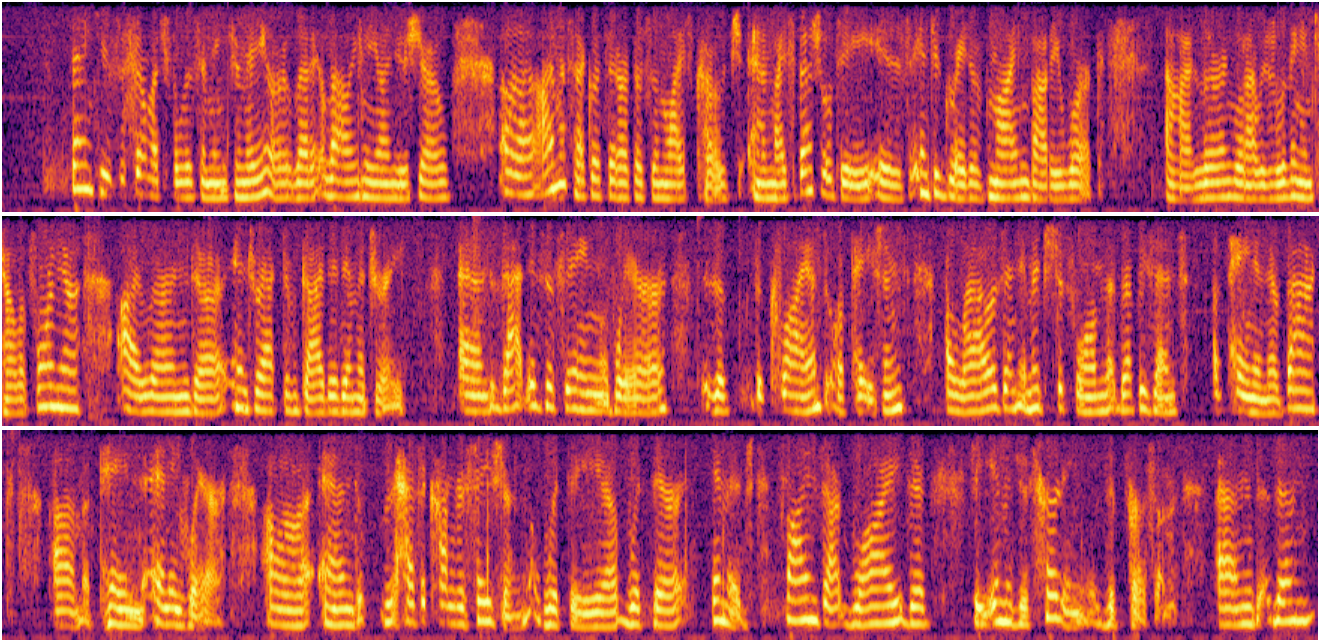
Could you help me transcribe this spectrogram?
Thank you so much for listening to me or allowing me on your show. Uh, I'm a psychotherapist and life coach, and my specialty is integrative mind body work. I learned when I was living in California, I learned uh, interactive guided imagery. And that is a thing where the, the client or patient allows an image to form that represents a pain in their back, um, a pain anywhere, uh, and has a conversation with the uh, with their image finds out why the, the image is hurting the person. And then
